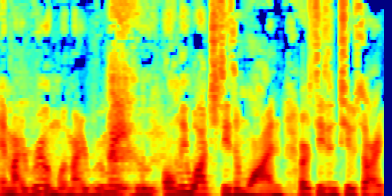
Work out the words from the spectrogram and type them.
in my room when my roommate, who only watched season one or season two, sorry,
